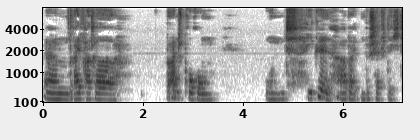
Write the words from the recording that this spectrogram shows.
ähm, dreifacher Beanspruchung und Häkelarbeiten beschäftigt.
